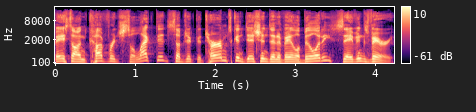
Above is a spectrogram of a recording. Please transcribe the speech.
Based on coverage selected, subject to terms, conditions, and availability, savings vary.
